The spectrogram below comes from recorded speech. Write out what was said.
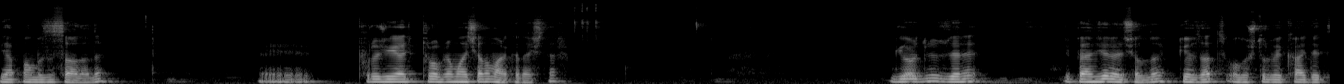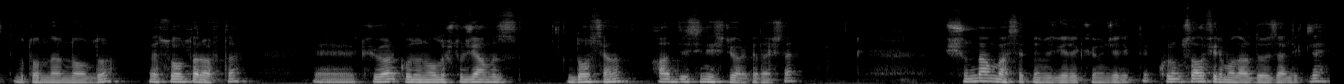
yapmamızı sağladı. E, projeyi programı açalım arkadaşlar. Gördüğünüz üzere bir pencere açıldı. Göz at, oluştur ve kaydet butonlarının olduğu ve sol tarafta e, QR kodunu oluşturacağımız dosyanın adresini istiyor arkadaşlar. Şundan bahsetmemiz gerekiyor öncelikle. Kurumsal firmalarda özellikle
